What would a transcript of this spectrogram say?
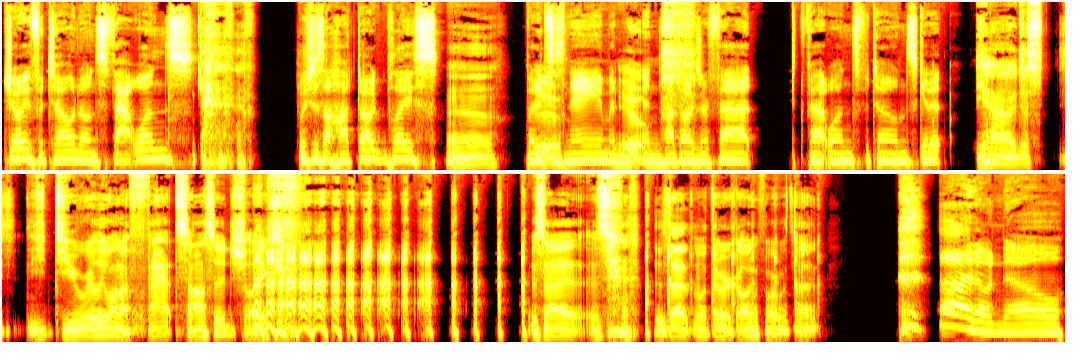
Joey Fatone owns Fat Ones, which is a hot dog place, uh, but it's Ew. his name, and, Ew. and hot dogs are fat. Fat ones, Fatones, get it? Yeah I just do you really want a fat sausage like is that is, is that what they were going for with that I don't know.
